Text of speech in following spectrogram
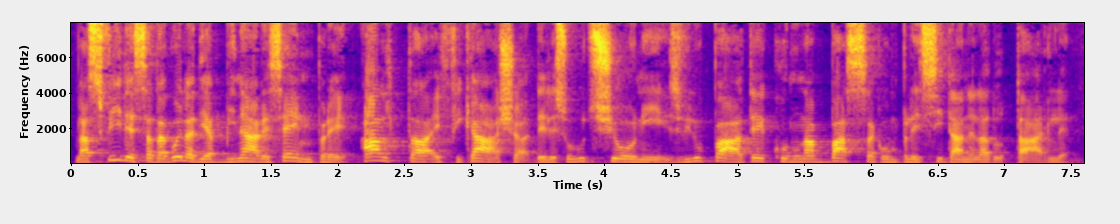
La sfida è stata quella di abbinare sempre alta efficacia delle soluzioni sviluppate con una bassa complessità nell'adottarle.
